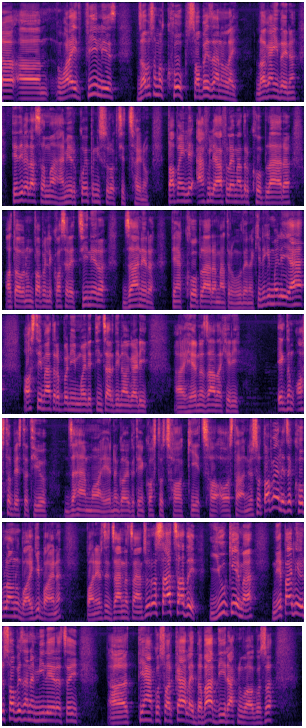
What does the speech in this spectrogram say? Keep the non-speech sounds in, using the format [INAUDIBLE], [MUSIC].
वाट आई फिल इज जबसम्म खोप सबैजनालाई लगाइँदैन। त्यति बेलासम्म हामीहरू कोही पनि सुरक्षित छैनौँ। तपाईँले आफूले आफूलाई मात्र खोप लाएर अथवा भनौँ तपाईँले कसैलाई चिनेर जानेर त्यहाँ खोप लाएर मात्र हुँदैन। किनकि मैले यहाँ अस्ति मात्र पनि मैले तिन चार दिन अगाडि हेर्न जाँदाखेरि एकदम अस्तव्यस्त थियो जहाँ म हेर्न गएको थिएँ कस्तो छ के छ अवस्था भनेर। सो तपाईँहरूले चाहिँ खोप लाउनु भयो कि भएन भनेर चाहिँ जान्न चाहन्छु र साथसाथै युकेमा नेपालीहरू सबैजना मिलेर चाहिँ त्यहाँको सरकारलाई दबाब दिइराख्नु भएको छ।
